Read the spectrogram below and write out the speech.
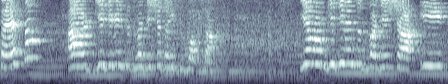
PS-a, a G920 do Xboxa. Ja mam G920 i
